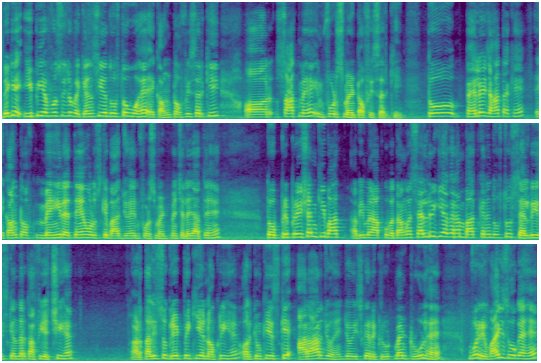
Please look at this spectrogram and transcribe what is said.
देखिए ईपीएफओ e से जो वैकेंसी है दोस्तों, वो है अकाउंट ऑफिसर की और साथ में है इन्फोर्समेंट ऑफिसर की। तो पहले जहाँ तक है अकाउंट ऑफ़ में ही रहते हैं और उसके बाद जो है इन्फोर्समेंट में चले जाते हैं। तो प्रिपरेशन की बात अभी मैं आपको बताऊँगा। सैलरी की अगर हम बात करें दोस्तों सैलरी इसके अंदर काफ़ी अच्छी है। अड़तालीस सौ ग्रेड पे की ये नौकरी है और क्योंकि इसके आरआर जो हैं, जो इसके रिक्रूटमेंट रूल हैं, वो रिवाइज हो गए हैं।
